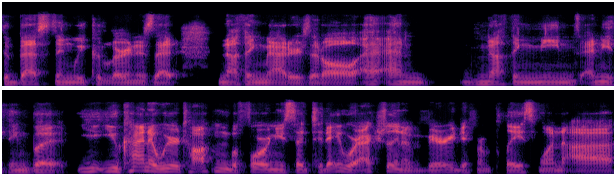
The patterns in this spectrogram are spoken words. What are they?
the best thing we could learn is that nothing matters at all. And nothing means anything. But you, you kind of we were talking before, and you said today we're actually in a very different place when uh,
